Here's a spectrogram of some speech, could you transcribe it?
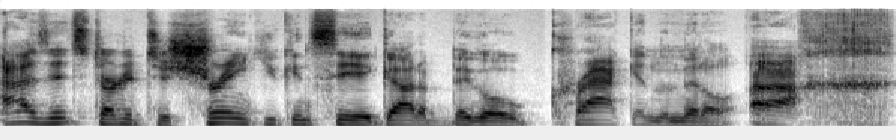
as it started to shrink you can see it got a big old crack in the middle. Ugh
